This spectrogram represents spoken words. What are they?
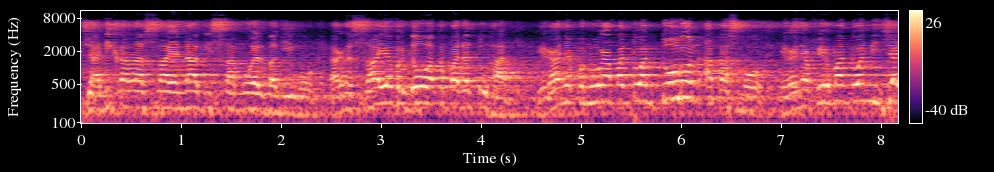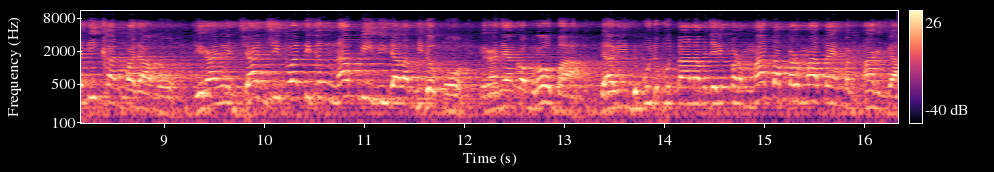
jadikanlah saya Nabi Samuel bagimu karena saya berdoa kepada Tuhan. Kiranya pengurapan Tuhan turun atasmu kiranya firman Tuhan dijadikan padamu kiranya janji Tuhan digenapi di dalam hidupmu. Kiranya engkau berubah dari debu-debu tanah menjadi permata-permata yang berharga.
